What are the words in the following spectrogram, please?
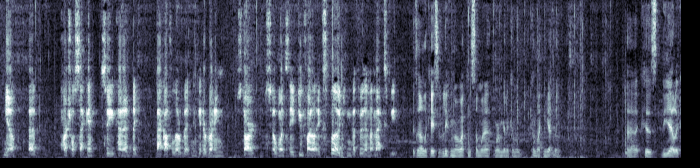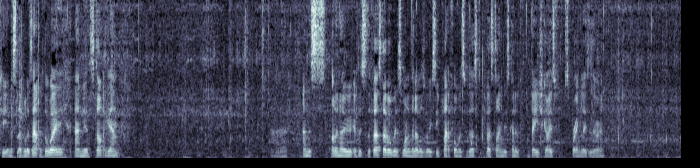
you know a partial second. So you kind of like back off a little bit and get a running start. So once they do finally explode, you can go through them at max speed. It's another case of leaving my weapons somewhere where I'm going to come and, come back and get them. Because the yellow key in this level is out of the way and near the start again. And this, I don't know if this is the first level, but it's one of the levels where you see platformers for the first, time. These kind of beige guys spraying lasers around,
